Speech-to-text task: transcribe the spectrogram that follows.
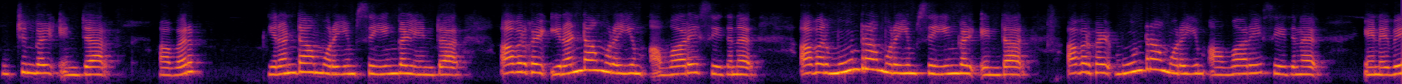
ஊற்றுங்கள் என்றார். அவர் இரண்டாம் முறையும் செய்யுங்கள் என்றார். அவர்கள் இரண்டாம் முறையும் அவ்வாறே செய்தனர். அவர் மூன்றாம் முறையும் செய்யுங்கள் என்றார். அவர்கள் மூன்றாம் முறையும் அவ்வாறே செய்தனர். எனவே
